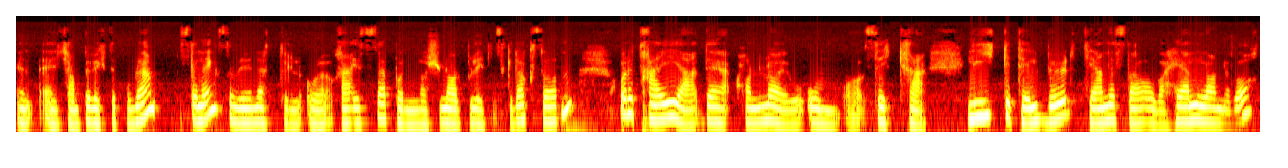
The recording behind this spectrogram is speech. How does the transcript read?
en, en kjempeviktig problem problemstilling som vi er nødt til å reise på den nasjonalpolitiske dagsorden. Og det tredje det handler jo om å sikre like tilbud, tjenester over hele landet vårt,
